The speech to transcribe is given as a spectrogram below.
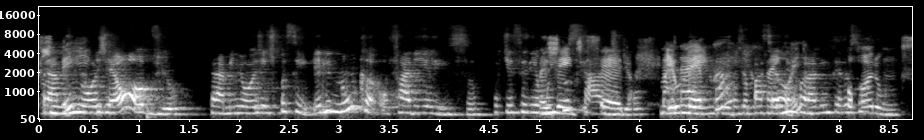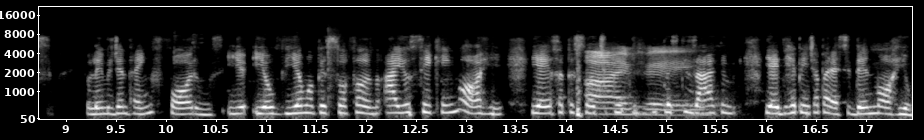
Pra mim, hoje é óbvio. Pra mim, hoje é tipo assim, ele nunca faria isso. Porque seria Mas, muito gente, sádico. sério, Mas eu lembro. Eu passei a temporada inteira fóruns. Eu lembro de entrar em fóruns e, e, eu via uma pessoa falando, ah, eu sei quem morre. E aí essa pessoa, tipo, Ai, tipo, pesquisar. E aí, de repente, aparece, Dan morre. Eu,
